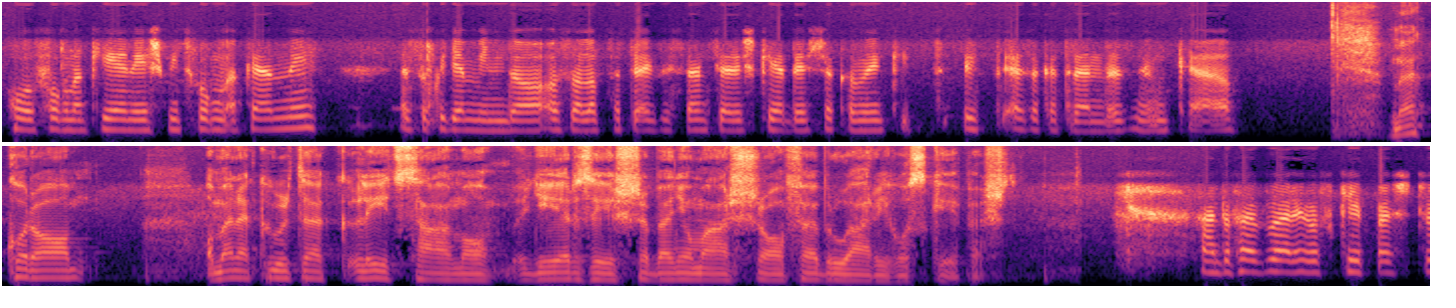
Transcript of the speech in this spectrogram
hol fognak élni és mit fognak enni. Ezek ugye mind az alapvető egzisztenciális kérdések, amik itt, itt ezeket rendeznünk kell. Mekkora a menekültek létszáma egy érzésre, benyomásra februárihoz képest? Hát a februárihoz képest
